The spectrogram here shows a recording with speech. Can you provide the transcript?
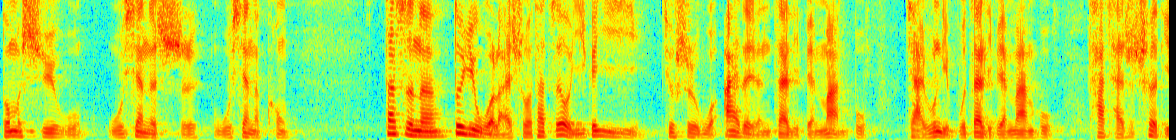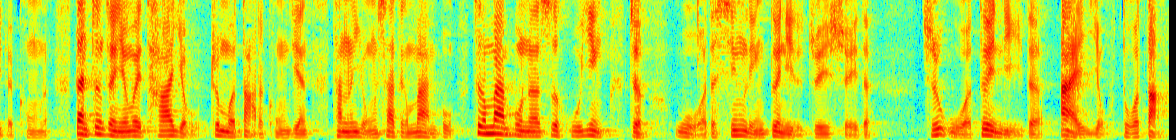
多么虚无，无限的实，无限的空。但是呢，对于我来说，它只有一个意义，就是我爱的人在里边漫步。假如你不在里边漫步，它才是彻底的空了。但正正因为它有这么大的空间，它能容下这个漫步。这个漫步呢，是呼应着我的心灵对你的追随的。其实我对你的爱有多大，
